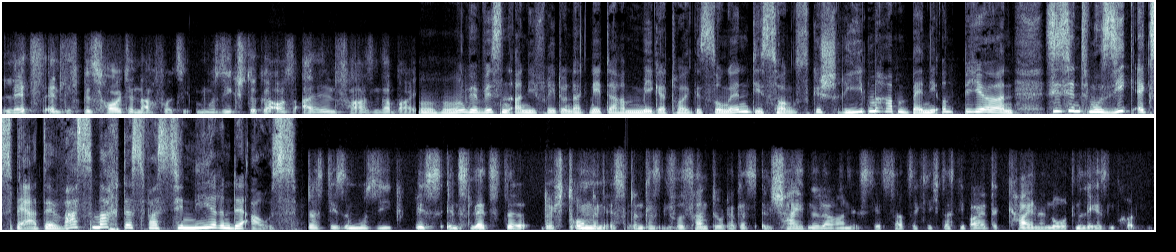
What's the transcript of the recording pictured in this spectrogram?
letztendlich bis heute nachvollziehen. Musikstücke aus allen Phasen dabei. Mhm. Wir wissen, Anni Fried und Agneta haben mega toll gesungen. Die Songs geschrieben haben Benny und Björn. Sie sind Musikexperte. Was macht das Faszinierende aus? Dass diese Musik bis ins Letzte durchdrungen ist. Und das Interessante oder das Entscheidende daran ist jetzt tatsächlich, dass die beiden keine Noten lesen konnten.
